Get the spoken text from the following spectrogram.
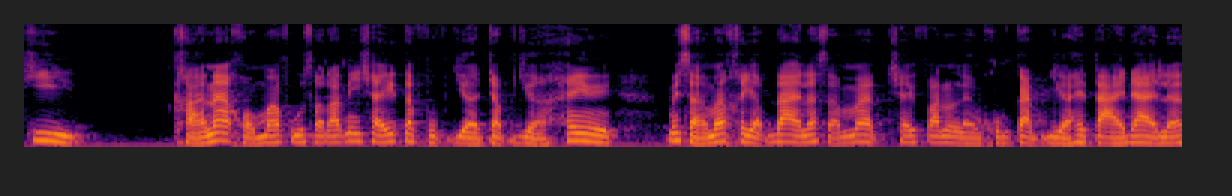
ที่ขาหน้าของมาฟูซอรัสนี่ใช้ตะปุบเหยื่อจับเหยื่อให้ ไม่สามารถขยับได้และสามารถใช้ฟันแหลมคมกัดเหยื่อให้ตายได้แล้ว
